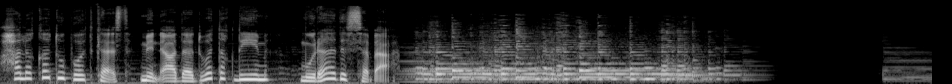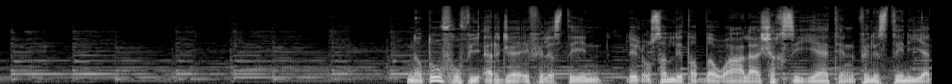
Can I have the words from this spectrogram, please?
حلقات بودكاست من إعداد وتقديم مراد السبع. نطوف في أرجاء فلسطين لنسلط الضوء على شخصيات فلسطينية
